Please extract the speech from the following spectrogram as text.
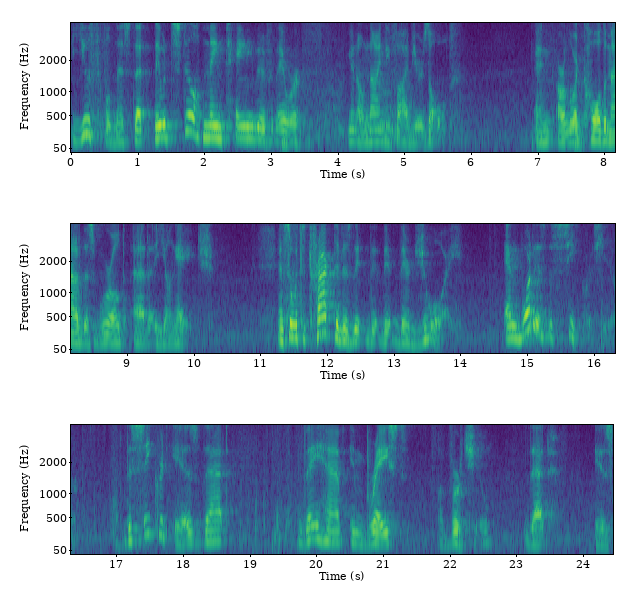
youthfulness that they would still maintain even if they were, you know, 95 years old. And our Lord called them out of this world at a young age. And so what's attractive is the, the, their, their joy. And what is the secret here? The secret is that they have embraced a virtue that is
